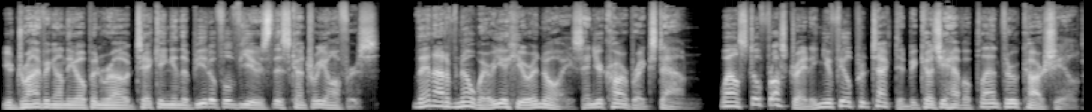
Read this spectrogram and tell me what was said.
you're driving on the open road, taking in the beautiful views this country offers. Then, out of nowhere, you hear a noise and your car breaks down. While still frustrating, you feel protected because you have a plan through CarShield.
